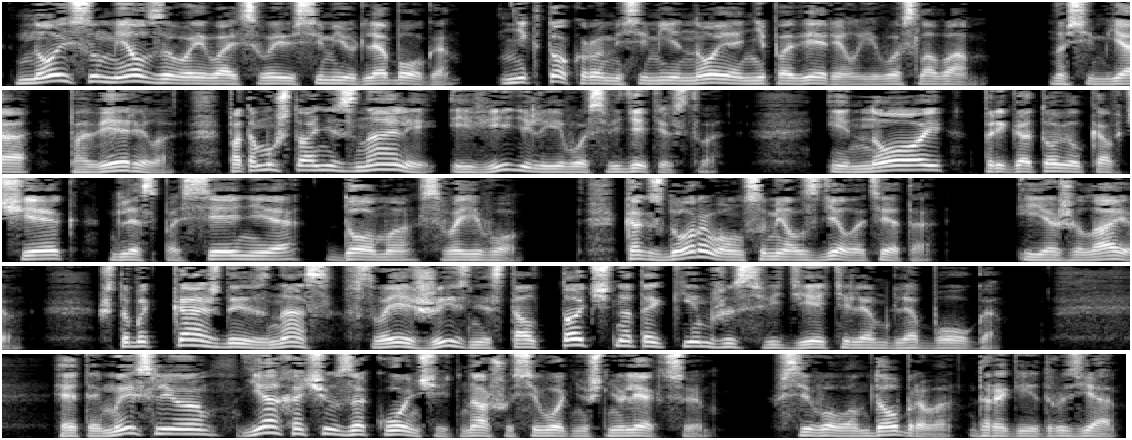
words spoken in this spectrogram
Ной сумел завоевать свою семью для Бога. Никто, кроме семьи Ноя, не поверил его словам. Но семья поверила, потому что они знали и видели его свидетельство. И Ной приготовил ковчег для спасения дома своего. Как здорово он сумел сделать это! И я желаю, чтобы каждый из нас в своей жизни стал точно таким же свидетелем для Бога. Этой мыслью я хочу закончить нашу сегодняшнюю лекцию. Всего вам доброго, дорогие друзья.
